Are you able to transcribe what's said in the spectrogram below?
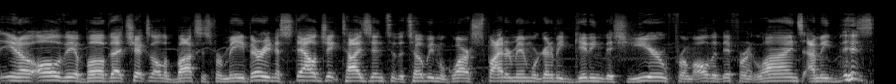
you know, all of the above, that checks all the boxes for me. Very nostalgic, ties into the Tobey Maguire Spider-Man we're going to be getting this year from all the different lines. I mean, this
